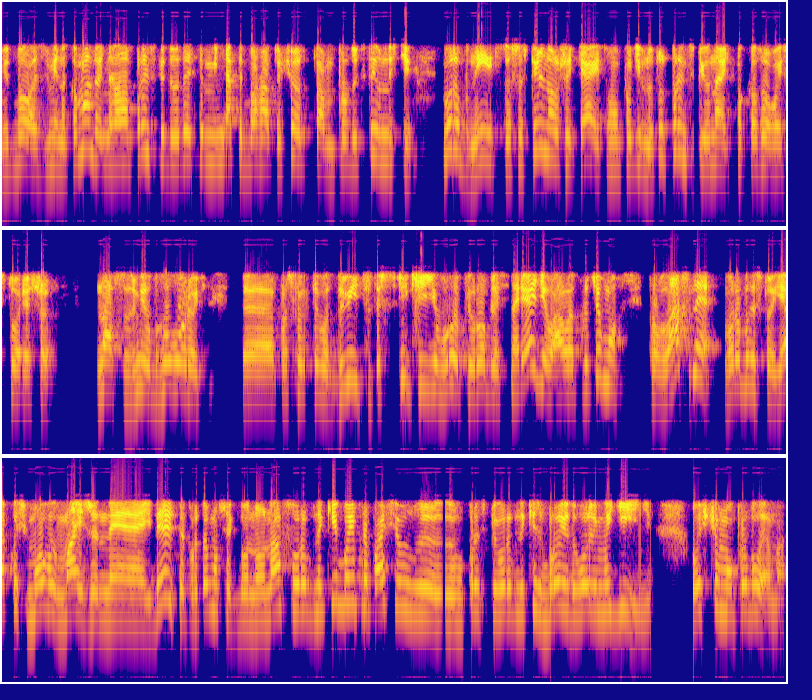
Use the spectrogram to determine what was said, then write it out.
відбулася зміна командування, але в принципі доведеться міняти багато чого там продуктивності виробництва, суспільного життя і тому подібне. Тут в принципі навіть показова історія, що нас змі обговорюють е, перспективу. Дивіться, це скільки в Європі роблять снарядів, але при цьому про власне виробництво якось мови майже не йдеться. Про тому, що якби ну у нас виробники боєприпасів в принципі виробники зброї доволі медійні. Ось чому проблема.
